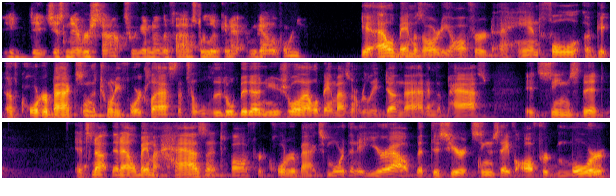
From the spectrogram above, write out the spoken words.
it, it just never stops. We got another five star looking at from California. Yeah, Alabama's already offered a handful of, of quarterbacks in the 24 class. That's a little bit unusual. Alabama hasn't really done that in the past. It seems that it's not that Alabama hasn't offered quarterbacks more than a year out, but this year it seems they've offered more.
